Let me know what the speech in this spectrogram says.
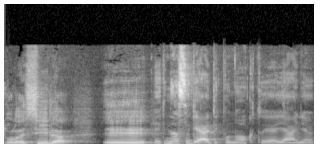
Dolayısıyla e, Peki nasıl geldik bu noktaya? Yani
